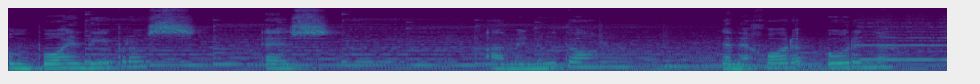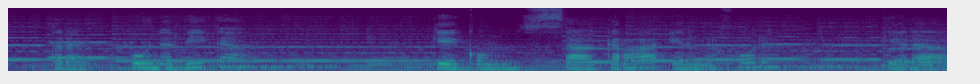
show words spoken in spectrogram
Un buen libro es, a menudo, la mejor urna d a una vida que consagrará el mejor que la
